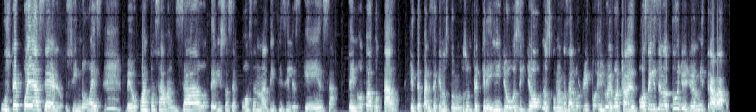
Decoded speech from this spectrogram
usted puede hacerlo, si no es, veo cuánto has avanzado, te he visto hacer cosas más difíciles que esa, te noto agotado. ¿Qué te parece que nos tomemos un recreillo, vos y yo, nos comemos algo rico y luego otra vez vos seguís en lo tuyo y yo en mi trabajo?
